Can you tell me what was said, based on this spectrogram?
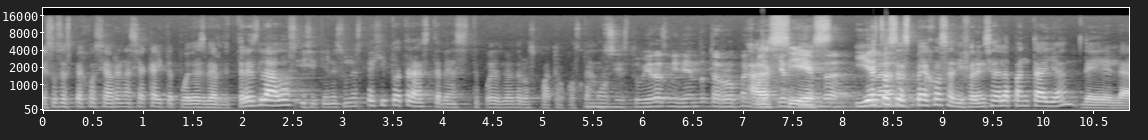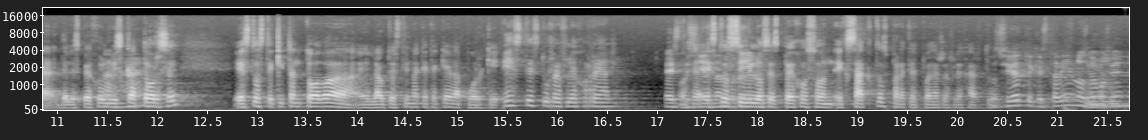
estos espejos se abren hacia acá y te puedes ver de tres lados y si tienes un espejito atrás, te, ves- te puedes ver de los cuatro costados. Como si estuvieras midiéndote ropa en cualquier Así es. tienda. Y estos espejos, a diferencia de la pantalla, de la- del espejo Luis. XIV, estos te quitan toda la autoestima que te queda porque este es tu reflejo real. Este o sea, sí es estos sí, los espejos son exactos para que puedas reflejar tu, Pues fíjate que está bien, nos vemos bien.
